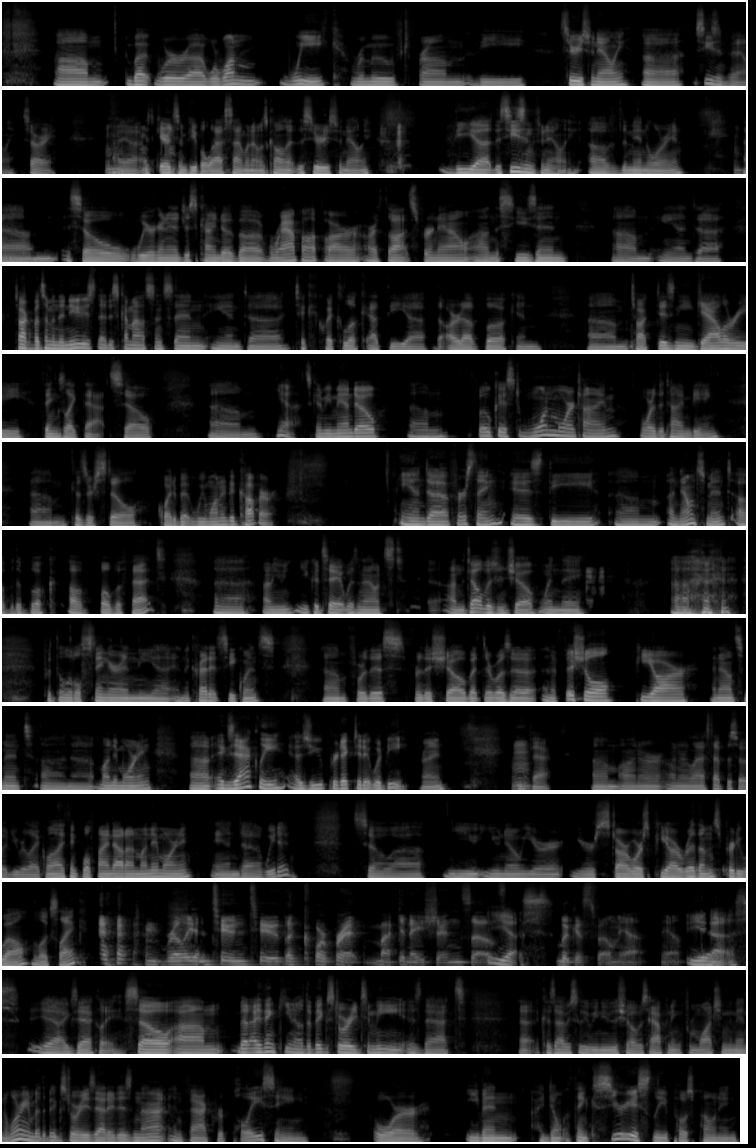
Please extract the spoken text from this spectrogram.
um, but we're uh, we're one week removed from the series finale, uh, season finale. Sorry. I, uh, I, scared some people last time when I was calling it the series finale the uh, the season finale of The Mandalorian. Mm-hmm. Um, so we're gonna just kind of uh, wrap up our our thoughts for now on the season, um, and uh, talk about some of the news that has come out since then, and uh, take a quick look at the uh, the art of book and um, talk Disney Gallery things like that. So um, yeah, it's gonna be Mando um, focused one more time for the time being because um, there's still quite a bit we wanted to cover. And uh, first thing is the um, announcement of the book of Boba Fett. Uh, I mean, you could say it was announced on the television show when they uh, put the little stinger in the uh, in the credit sequence um, for this for this show. But there was a, an official PR announcement on uh, Monday morning, uh, exactly as you predicted it would be, Ryan. In mm. fact, um, on our on our last episode, you were like, "Well, I think we'll find out on Monday morning," and uh, we did. So uh, you you know your your Star Wars PR rhythms pretty well. Looks like I'm really in tune to the corporate machinations of yes Lucasfilm. Yeah, yeah, yes, yeah, exactly. So, um, but I think you know the big story to me is that because uh, obviously we knew the show was happening from watching The Mandalorian, but the big story is that it is not in fact replacing or even I don't think seriously postponing,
